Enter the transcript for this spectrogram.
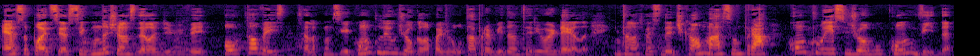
Essa pode ser a segunda chance dela de viver, ou talvez, se ela conseguir concluir o jogo, ela pode voltar para a vida anterior dela. Então ela vai se dedicar ao máximo para concluir esse jogo com vida.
